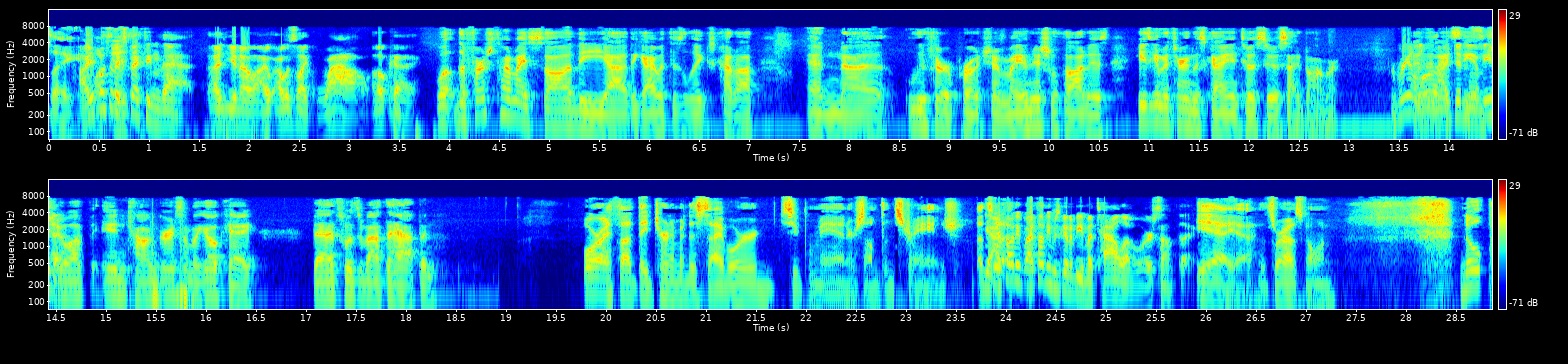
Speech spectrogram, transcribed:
like, I wasn't is- expecting that. Uh, you know, I, I was like, wow, okay. well, the first time I saw the uh, the guy with his legs cut off and uh, Luthor approach him, my initial thought is he's going to turn this guy into a suicide bomber. Really, and then I, I see didn't see, him see show that. up in Congress. I'm like, okay, that's what's about to happen. Or I thought they'd turn him into Cyborg Superman or something strange. That's Yeah, I thought he, I thought he was going to be Metallo or something. yeah, yeah, that's where I was going. Nope,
